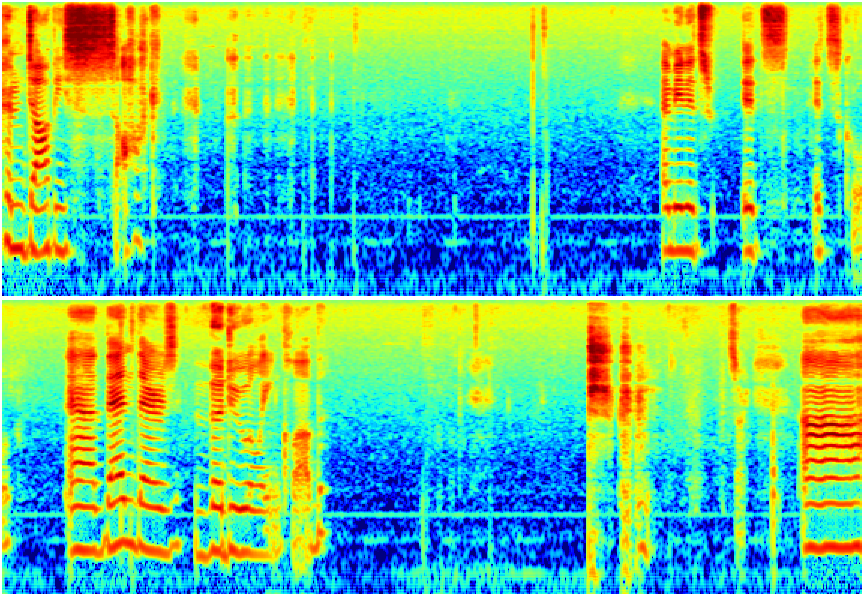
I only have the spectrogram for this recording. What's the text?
and Dobby's sock. I mean, it's it's it's cool. Uh, then there's the dueling club. Sorry. Uh,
